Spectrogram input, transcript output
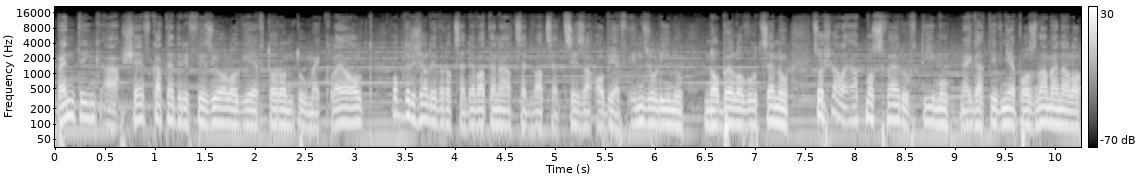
Benting a šéf katedry fyziologie v Torontu McLeod obdrželi v roce 1923 za objev inzulínu Nobelovu cenu, což ale atmosféru v týmu negativně poznamenalo.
